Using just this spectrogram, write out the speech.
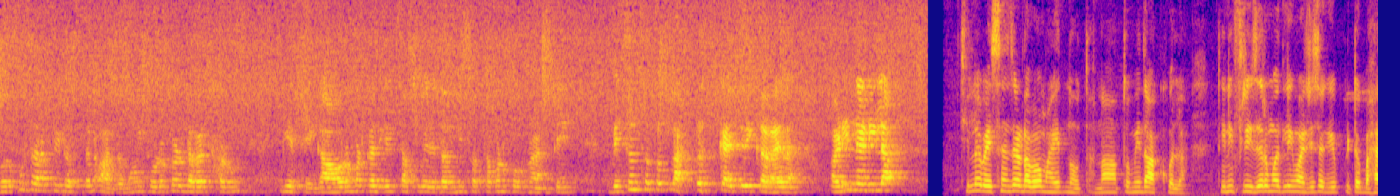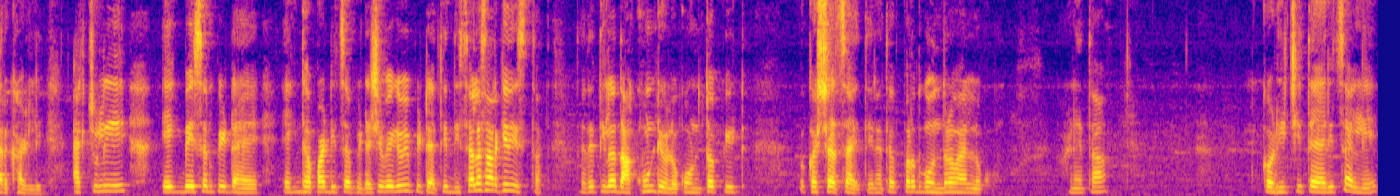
भरपूर सारं पीठ असतं ना माझं. मग मी थोडं थोडं डब्यात काढून घेते. गावावर पण कधी कधी सासू देतात मी स्वतः पण करून आणते. बेसन सतत लागतंच काहीतरी करायला. अडीनडीला. तिला बेसनचा डबा माहीत नव्हता ना तो मी दाखवला. तिने फ्रीझरमधली माझी सगळी पिठं बाहेर काढली. ॲक्च्युली एक बेसन पीठ आहे एक धपाटीचं पीठ अशी वेगळी पीठ आहे. ती दिसायला सारखी दिसतात. तर ते तिला दाखवून ठेवलं कोणतं पीठ कशाचं आहे ते. नाही तर परत गोंधळ व्हायला नको. आणि आता कढीची तयारी चालली आहे.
